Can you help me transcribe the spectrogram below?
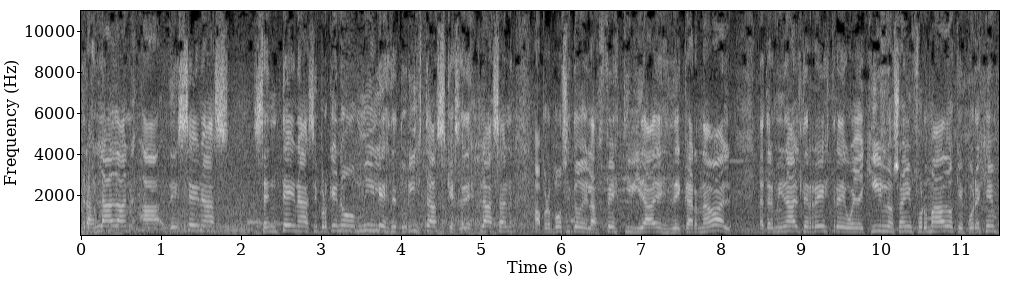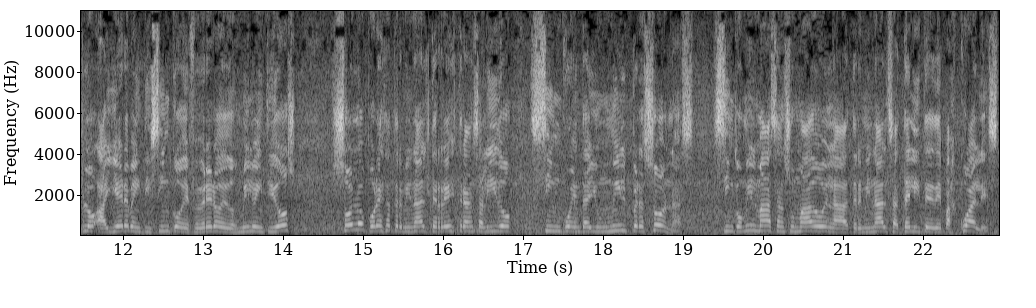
trasladan a decenas, centenas y, por qué no, miles de turistas que se desplazan a propósito de las festividades de carnaval. La terminal terrestre de Guayaquil nos ha informado que, por ejemplo, ayer 25 de febrero de 2022, Solo por esta terminal terrestre han salido 51 mil personas. 5 mil más han sumado en la terminal satélite de Pascuales.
